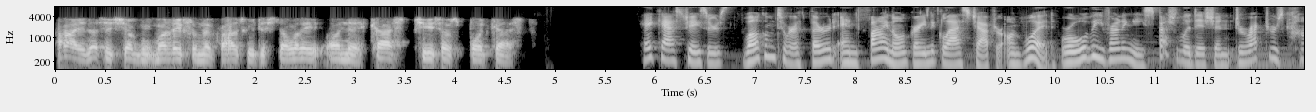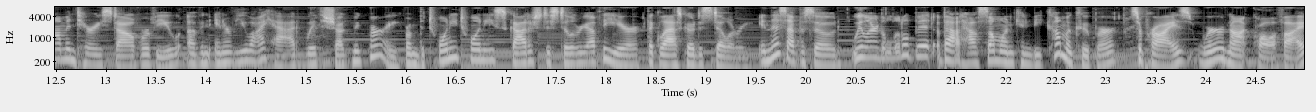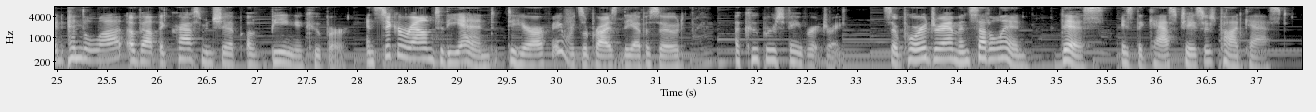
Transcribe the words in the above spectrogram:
Hi, this is Shug McMurray from the Glasgow Distillery on the Cast Chasers podcast. Hey, Cast Chasers! Welcome to our third and final Grain to Glass chapter on wood, where we'll be running a special edition director's commentary style review of an interview I had with Shug McMurray from the 2020 Scottish Distillery of the Year, the Glasgow Distillery. In this episode, we learned a little bit about how someone can become a cooper, surprise, we're not qualified, and a lot about the craftsmanship of being a cooper. And stick around to the end to hear our favorite surprise of the episode a cooper's favorite drink. So pour a dram and settle in. This is the Cast Chasers Podcast.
